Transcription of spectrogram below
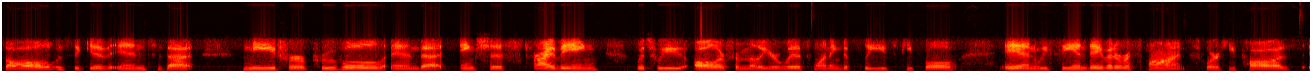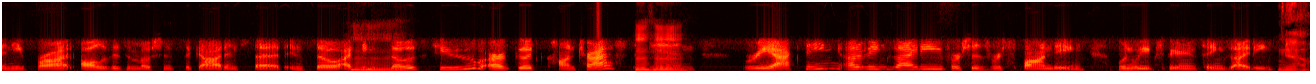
Saul was to give in to that need for approval and that anxious striving, which we all are familiar with, wanting to please people. And we see in David a response where he paused and he brought all of his emotions to God instead. And so I think Mm. those two are good contrast Mhm. in reacting out of anxiety versus responding when we experience anxiety. Yeah.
